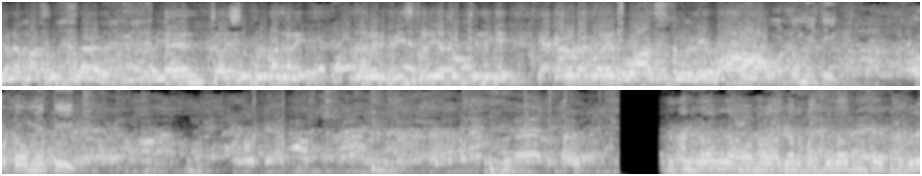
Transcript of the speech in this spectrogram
জনাব মাসুদ স্যার ভাইয়ান চরশিবপুর বাজারে, বাজারের ব্রিজ পাড়িয়া দক্ষিণ দিকে এগারোটা ঘরের ওয়াশ করে নেওয়া অটোমেটিক অটোমেটিক আমার আগার পাঁচ হাজার দিয়েছে কাজ করে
